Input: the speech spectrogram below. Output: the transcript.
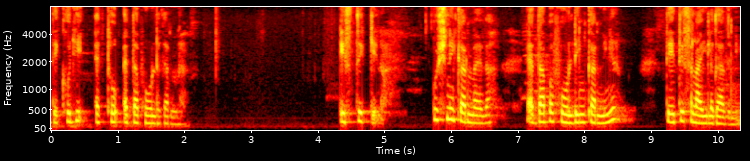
ਦੇਖੋ ਜੀ, ਇੱਥੋਂ ਐਦਾਂ ਫੋਲਡ ਕਰਨਾ। ਇਸ ਤਰੀਕੇ ਨਾਲ। ਕੁਛ ਨਹੀਂ ਕਰਨਾ ਇਹਦਾ। ਐਦਾਂ ਆਪਾਂ ਫੋਲਡਿੰਗ ਕਰਨੀ ਆ। ਤੇ ਇੱਥੇ ਸਿਲਾਈ ਲਗਾ ਦੇਣੀ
